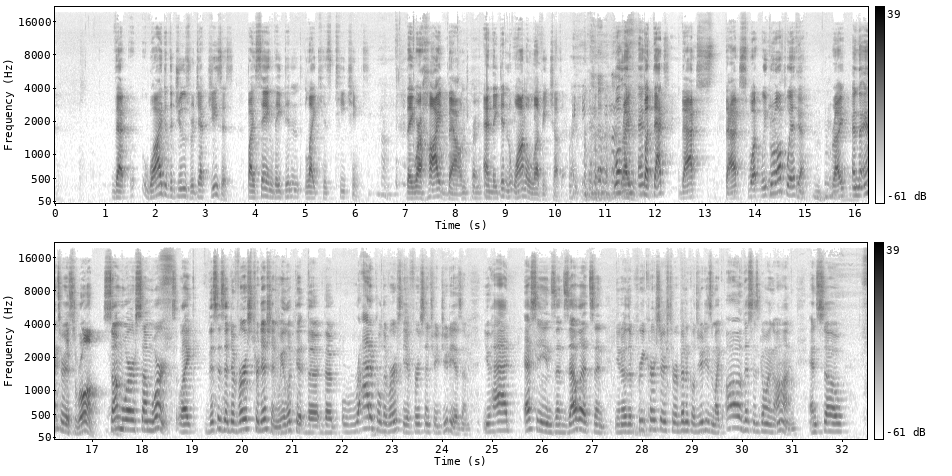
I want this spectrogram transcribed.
that why did the Jews reject Jesus by saying they didn't like his teachings. They were hidebound Right. and they didn't want to love each other. Right. Well, Right? and, and, but that's that's that's what we grew up with. yeah. Right? And the answer is It's wrong. some were, some weren't. Like this is a diverse tradition. We looked at the the radical diversity of first century Judaism. You had Essenes and Zealots and you know the precursors to rabbinical Judaism. Like all of this is going on, and so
